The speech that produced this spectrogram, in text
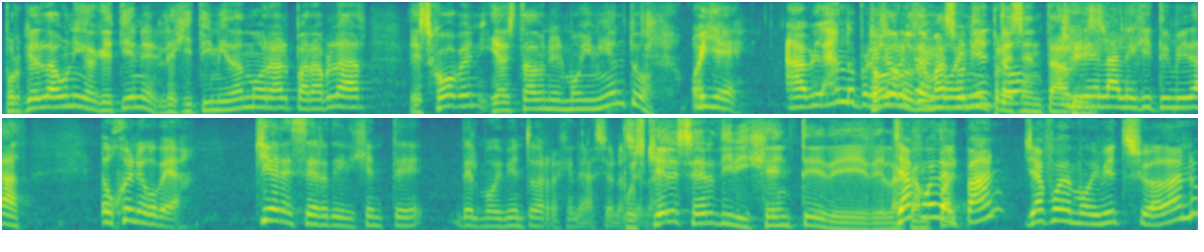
porque es la única que tiene legitimidad moral para hablar, es joven y ha estado en el movimiento. Oye, hablando precisamente Todos los del demás son impresentables. Y de la legitimidad. Eugenio Gobea quiere ser dirigente del Movimiento de Regeneración Nacional. Pues quiere ser dirigente de, de la ya fue del PAN, ya fue del Movimiento Ciudadano,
